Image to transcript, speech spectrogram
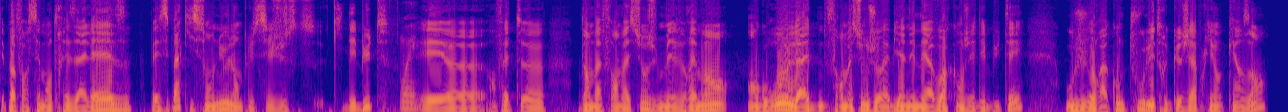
n'est pas forcément très à l'aise. Mais c'est pas qu'ils sont nuls en plus, c'est juste qu'ils débutent. Ouais. Et euh, en fait, euh, dans ma formation, je mets vraiment, en gros, la formation que j'aurais bien aimé avoir quand j'ai débuté, où je raconte tous les trucs que j'ai appris en 15 ans,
